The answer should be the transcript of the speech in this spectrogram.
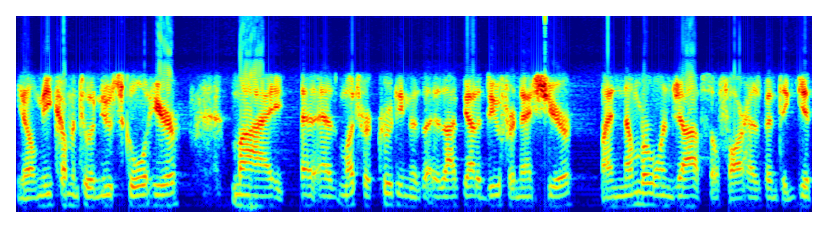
You know, me coming to a new school here, my as much recruiting as, as I've got to do for next year, my number one job so far has been to get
